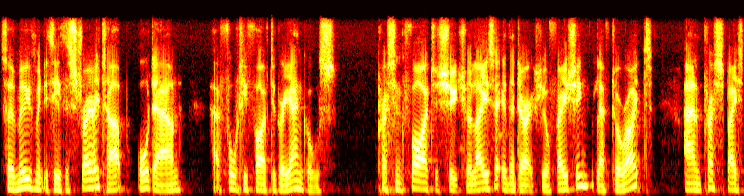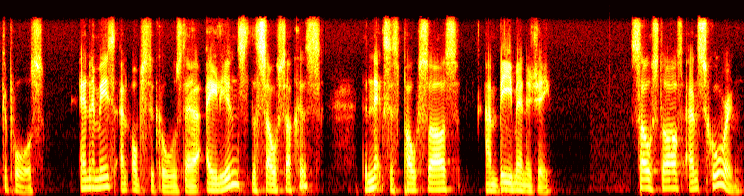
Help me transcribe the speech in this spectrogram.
So movement is either straight up or down at 45 degree angles. Pressing fire to shoot your laser in the direction you're facing, left or right, and press space to pause. Enemies and obstacles there are aliens, the soul suckers, the Nexus pulsars, and beam energy. Soul stars and scoring.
